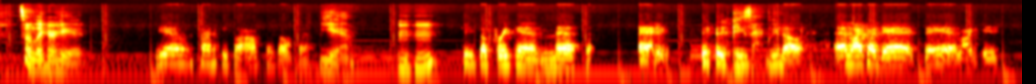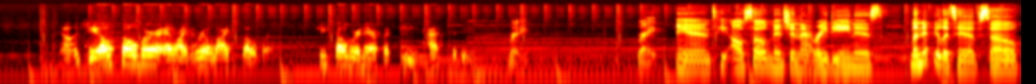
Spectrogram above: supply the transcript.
to lay her head. Yeah, trying to keep her options open. Yeah. Mm-hmm she's a freaking meth addict. exactly. You know, and like her dad said, like it's uh, jail sober and like real life sober. She's sober in there because she has to be. Right. Right. And he also mentioned that Raydean is manipulative. So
